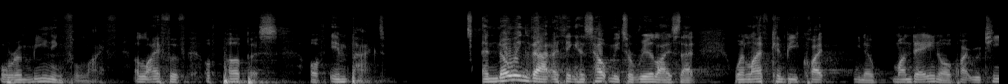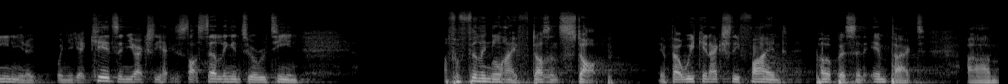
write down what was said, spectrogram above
or a meaningful life, a life of, of purpose, of impact. And knowing that, I think, has helped me to realize that when life can be quite, you know, mundane or quite routine, you know, when you get kids and you actually start settling into a routine, a fulfilling life doesn't stop. In fact, we can actually find purpose and impact um,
